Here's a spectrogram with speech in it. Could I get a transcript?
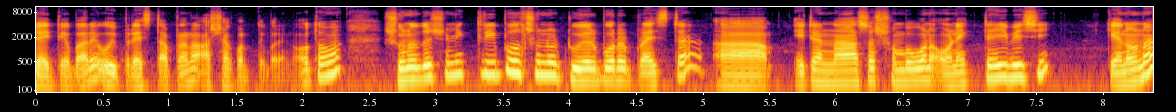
যাইতে পারে, ওই প্রাইসটা আপনারা আশা করতে পারেন। অথবা শূন্য দশমিক ট্রিপল শূন্য টু এর পরের প্রাইসটা এটা না আসার সম্ভাবনা অনেকটাই বেশি। কেননা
